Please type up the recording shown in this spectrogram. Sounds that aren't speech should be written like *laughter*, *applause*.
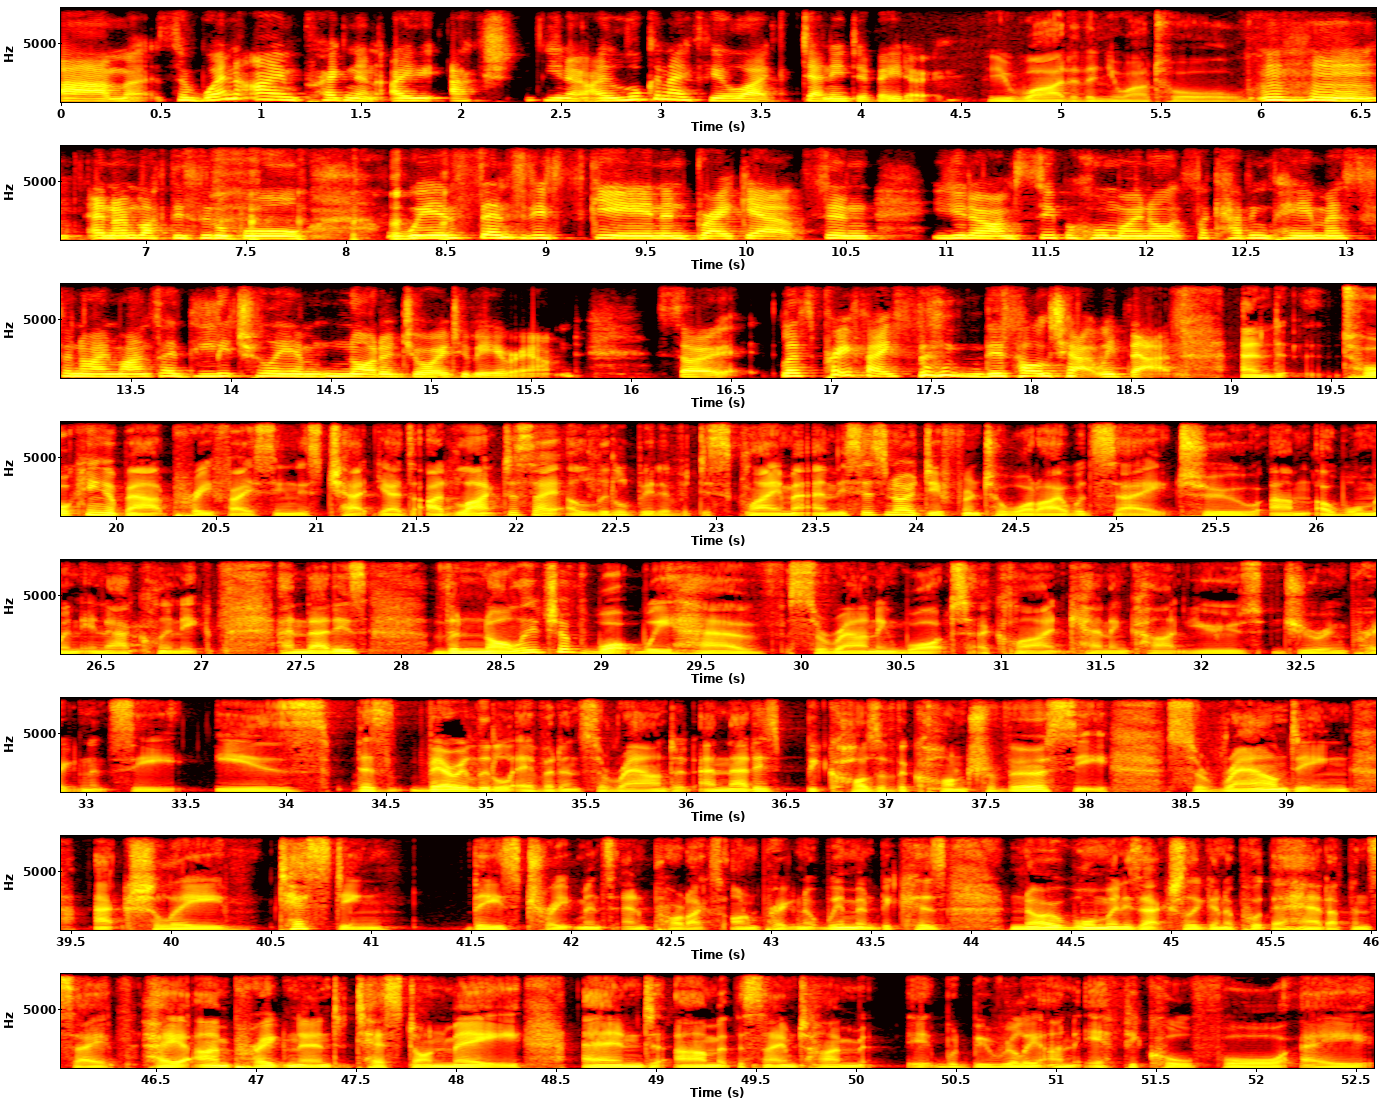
Um, so when I'm pregnant, I actually, you know, I look and I feel like Danny DeVito. You're wider than you are tall. Mm-hmm. And I'm like this little ball *laughs* with sensitive skin and breakouts. And, you know, I'm super hormonal. It's like having PMS for nine months. I literally am not a joy to be around. So let's preface *laughs* this whole chat with that. And talking about prefacing this chat, Yads, I'd like to say a little bit of a disclaimer, and this is no different to what I would say to um, a woman in our clinic, and that is the knowledge of what we have surrounding what a client can and can't use during pregnancy is there's very little evidence around it, and that is because of the controversy surrounding actually testing these treatments and products on pregnant women because no woman is actually going to put their hand up and say, Hey, I'm pregnant, test on me. And um, at the same time, it would be really unethical for a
